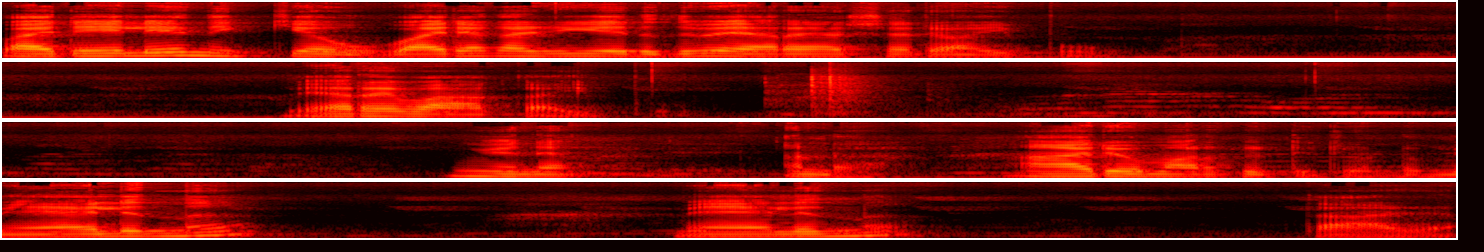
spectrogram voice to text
വരയിലേ നിൽക്കാവൂ. വര കഴിയരുത് വേറെ അക്ഷരമായി പോവും വേറെ വാക്കായി പോവും ഇങ്ങനെ കണ്ടോ? ആരോ മാർക്ക് ഇട്ടിട്ടുണ്ട്. മേലെന്ന് മേലെന്ന് താഴെ.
